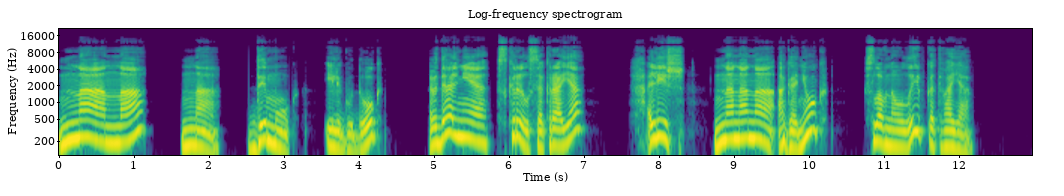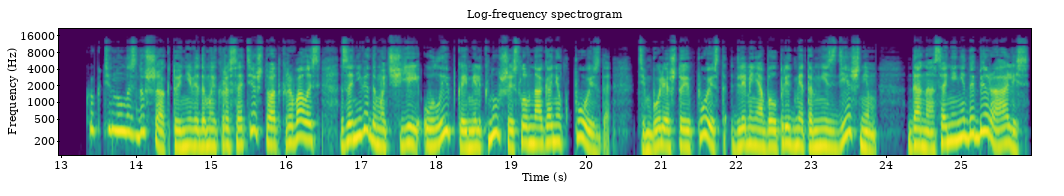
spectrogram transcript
«на-на-на» дымок или гудок, в дальние скрылся края, лишь на-на-на огонек, словно улыбка твоя. Как тянулась душа к той неведомой красоте, что открывалась за неведомо чьей улыбкой, мелькнувшей, словно огонек поезда, тем более, что и поезд для меня был предметом нездешним, до нас они не добирались.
